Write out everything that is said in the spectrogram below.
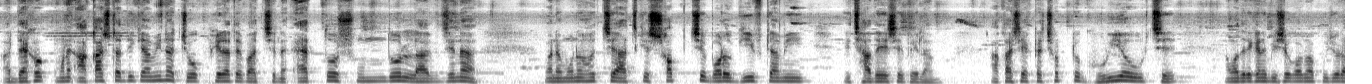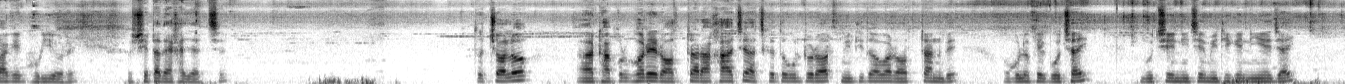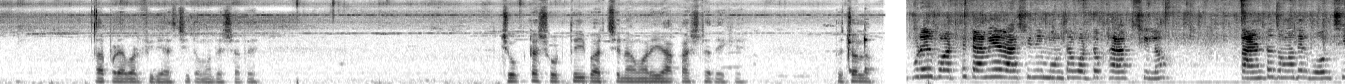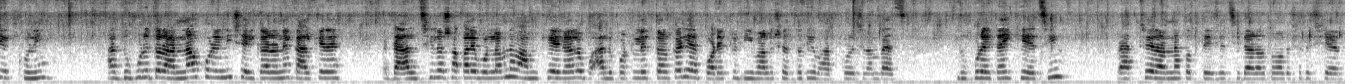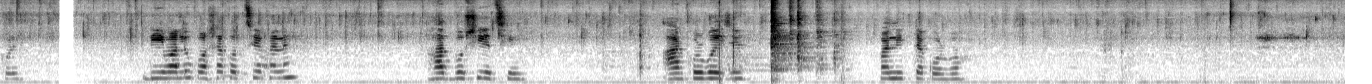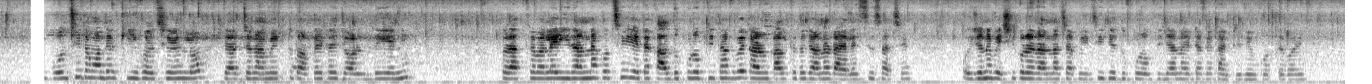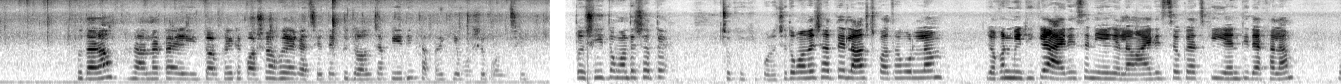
আর দেখো মানে আকাশটার দিকে আমি না চোখ ফেরাতে পারছি না। এত সুন্দর লাগছে না। মানে মনে হচ্ছে আজকে সবচেয়ে বড় গিফট আমি ছাদে এসে পেলাম। আকাশে একটা ছোট্ট ঘুড়িও উঠছে আমাদের এখানে বিশ্বকর্মা পুজোর আগে ঘুড়ি ওড়ে। তো সেটা দেখা যাচ্ছে। তো চলো ঠাকুর ঘরে রথটা রাখা আছে। আজকে তো উল্টো রথ, মিঠি তো আবার রথ টানবে। ওগুলোকে গোছাই, গুছিয়ে নিচে মিঠিকে নিয়ে যাই। তারপরে আবার ফিরে আসছি তোমাদের সাথে। চোখটা সরতেই পারছে না আমার এই আকাশটা দেখে। তো চলো। দুপুরের পর থেকে আমি আর আসিনি, মনটা বড্ড খারাপ ছিল। কারণটা তোমাদের বলছি এক্ষুনি। আর দুপুরে তো রান্নাও করিনি, সেই কারণে কালকে ডাল ছিল, সকালে বললাম না, মাম খেয়ে গেল, আলু পটলের তরকারি, আর পরে একটু ডিম আলু সেদ্ধ দিয়ে ভাত করেছিলাম, ব্যাস। দুপুরে এটাই খেয়েছি। রাত্রে রান্না করতে এসেছি, দাঁড়াও তোমাদের সাথে শেয়ার করি। ডিম আলু কষা করছি এখানে। ভাত বসিয়েছি। আর করব এই যে, পনিরটা করব। বলছি তোমাদের কি হয়েছিল, যার জন্য আমি একটু তরকারিটা জল দিয়ে নিই। তো রাত্রেবেলায় এই রান্না করছি, এটা কাল দুপুর অবধি থাকবে, কারণ কালকে তো জানো ডায়ালিসিস আছে। ওই জন্য বেশি করে রান্না চাপিয়েছি যে দুপুর অবধি যেন এটাকে কন্টিনিউ করতে পারি। তো দাঁড়াও, রান্নাটা এই তরকারিটা কষা হয়ে গেছে, তো একটু জল চাপিয়ে দিই, তারপরে গিয়ে বসে বলছি তো সেই তোমাদের সাথে, চোখে কি পড়েছে? তোমাদের সাথে লাস্ট কথা বললাম, যখন মিঠিকে আইরিসে নিয়ে গেলাম, আইরিসে ওকে আজকে ইএনটি দেখালাম।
